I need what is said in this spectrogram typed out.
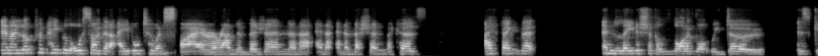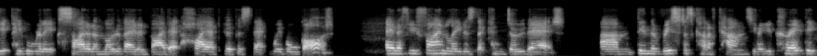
and I look for people also that are able to inspire around a vision and a, and a, and a mission because I think that in leadership, a lot of what we do is get people really excited and motivated by that higher purpose that we've all got. And if you find leaders that can do that, um, then the rest just kind of comes. You know, you create the,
